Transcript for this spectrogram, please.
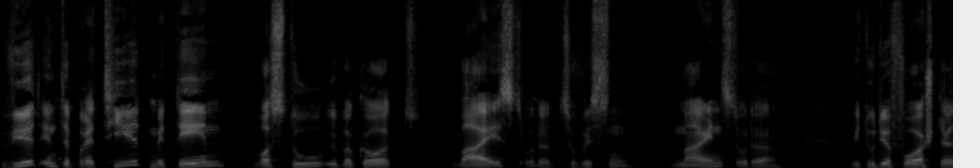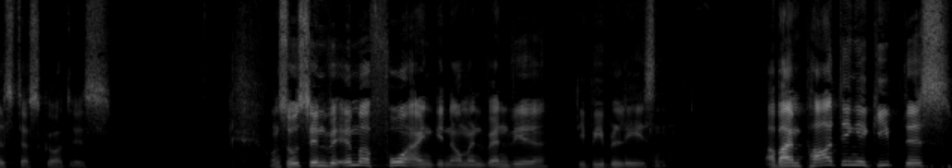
wird interpretiert mit dem, was du über Gott weißt oder zu wissen meinst oder wie du dir vorstellst, dass Gott ist. Und so sind wir immer voreingenommen, wenn wir die Bibel lesen. Aber ein paar Dinge gibt es,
